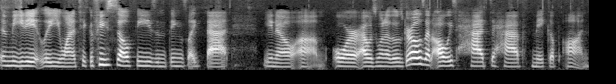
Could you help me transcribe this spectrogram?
immediately. You want to take a few selfies and things like that, you know. Um, or I was one of those girls that always had to have makeup on.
